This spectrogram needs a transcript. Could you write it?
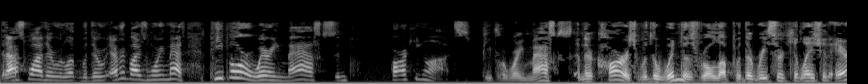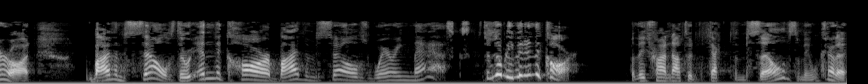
That's why they're, they're everybody's wearing masks. People are wearing masks in parking lots. People are wearing masks in their cars with the windows rolled up with the recirculation air on. By themselves. They're in the car by themselves wearing masks. There's nobody even in the car. Are they trying not to infect themselves? I mean, what kind of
